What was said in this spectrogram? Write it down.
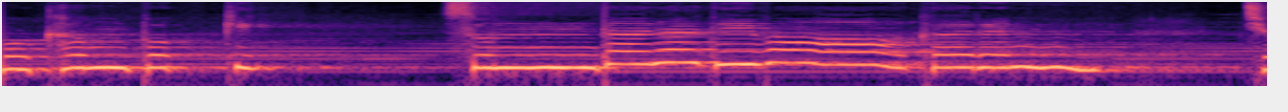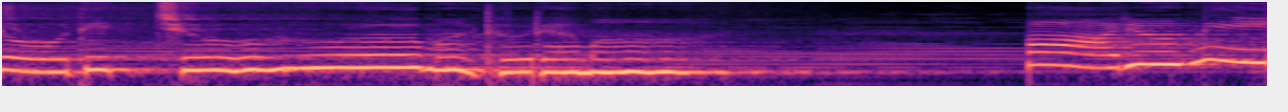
മുഖം പൊക്കി സുന്ദര ദിവാകരൻ ചോദിച്ചു മധുരമാ. നീ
